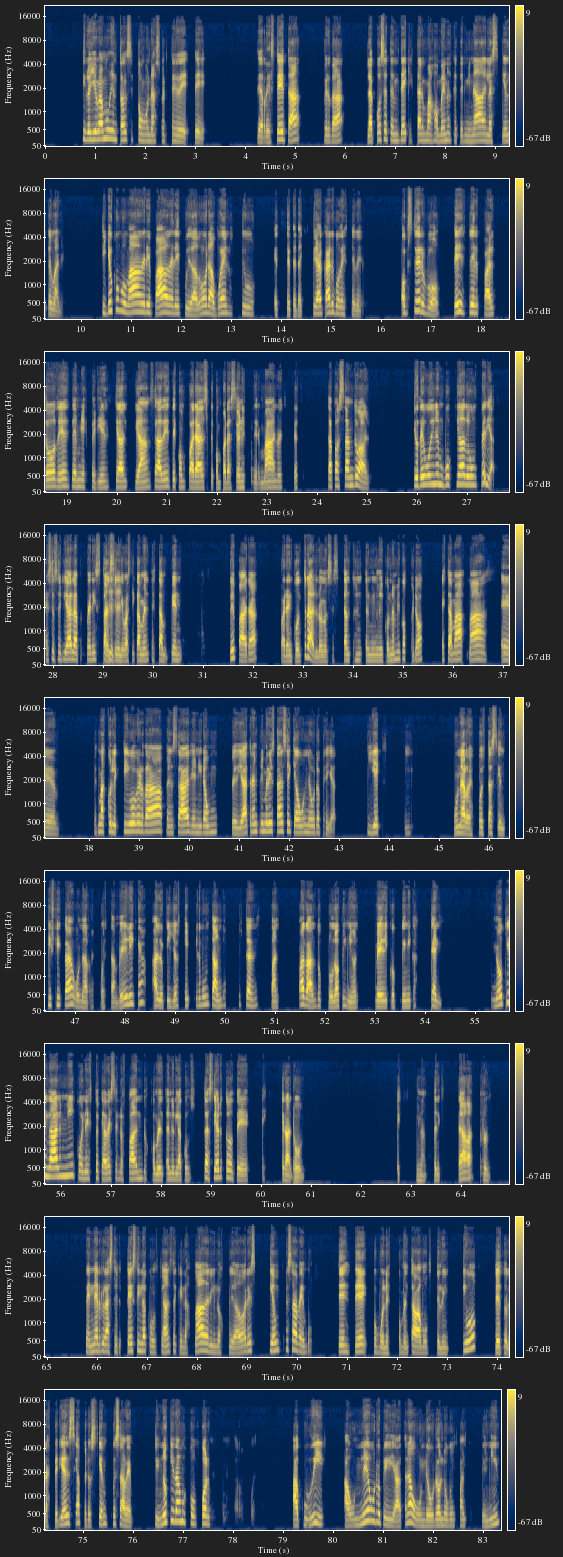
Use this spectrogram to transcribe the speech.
si lo llevamos entonces como una suerte de, de, receta, ¿verdad? La cosa tendría que estar más o menos determinada de la siguiente manera. Si yo como madre, padre, cuidadora, abuelo, tío, etcétera, estoy a cargo de este bebé, observo desde el pálpito, desde mi experiencia de crianza, desde comparaciones con hermanos, etcétera, está pasando algo. Yo debo ir en búsqueda de un pediatra. Esa sería la primera instancia, que básicamente están bien para, para encontrarlo. No sé si tanto en términos económicos, pero está más, más eh, es más colectivo, ¿verdad? Pensar en ir a un pediatra en primera instancia que a un neuropediatra. Y una respuesta científica, una respuesta médica a lo que yo estoy preguntando, ustedes están pagando por una opinión médico-clínica especialista. No quedarme con esto que a veces los padres nos comentan en la consulta, ¿cierto? De, es que una tener la certeza y la confianza que las madres y los cuidadores siempre sabemos, desde, como les comentábamos, de lo desde la experiencia, pero siempre sabemos. Si no quedamos conformes con esta respuesta, acudir a un neuropediatra o un neurólogo infantil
